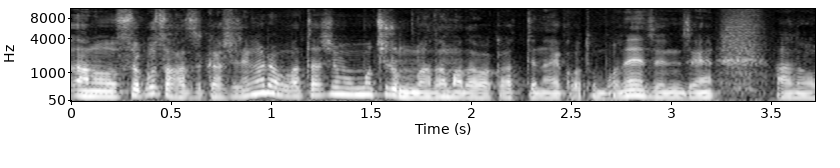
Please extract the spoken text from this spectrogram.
あのそれこそ恥ずかしながら私ももちろんまだまだ分かってないこともね全然あの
